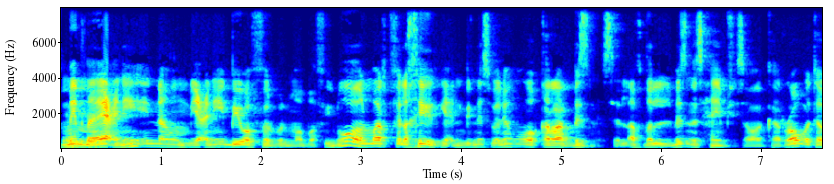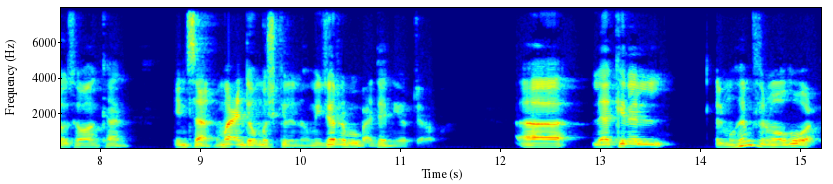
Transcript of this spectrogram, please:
مما okay. يعني إنهم يعني بيوفروا بالموظفين. وول مارت في الأخير يعني بالنسبة لهم هو قرار business الأفضل ال business حيمشي سواء كان روبوت أو سواء كان إنسان. وما عندهم مشكلة إنهم يجربوا وبعدين يرجعوا. آه لكن ال- المهم في الموضوع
